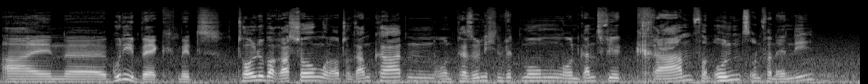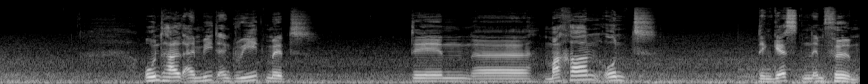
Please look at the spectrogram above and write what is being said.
ein äh, Goodie-Bag mit tollen Überraschungen und Autogrammkarten und persönlichen Widmungen und ganz viel Kram von uns und von Andy. Und halt ein Meet and Greet mit den äh, Machern und den Gästen im Film.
